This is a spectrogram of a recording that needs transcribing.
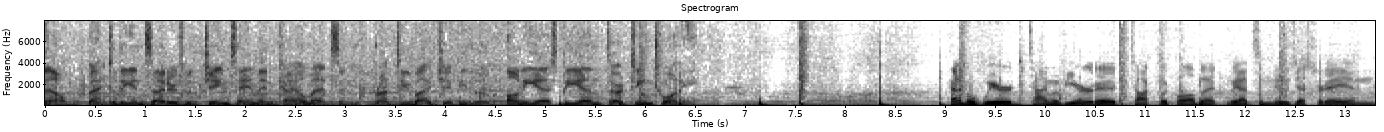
Now, back to the Insiders with James Ham and Kyle Madsen. Brought to you by Jiffy Lube on ESPN 1320. Kind of a weird time of year to talk football, but we had some news yesterday in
